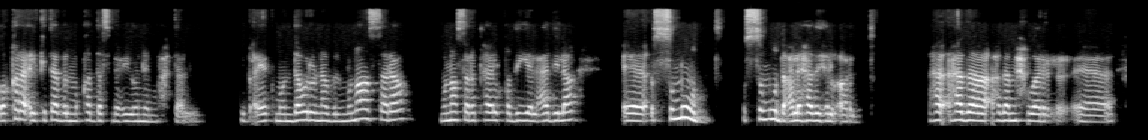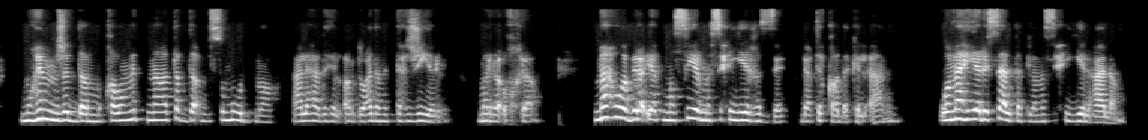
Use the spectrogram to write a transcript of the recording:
وقرأ الكتاب المقدس بعيون المحتل. يبقى يكمن دورنا بالمناصرة مناصرة هذه القضية العادلة. آه، الصمود الصمود على هذه الأرض. هذا هذا محور آه، مهم جدا. مقاومتنا تبدأ بصمودنا على هذه الأرض وعدم التهجير مرة أخرى. ما هو برأيك مصير مسيحيي غزة باعتقادك الآن؟ وما هي رسالتك لمسيحيي العالم؟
